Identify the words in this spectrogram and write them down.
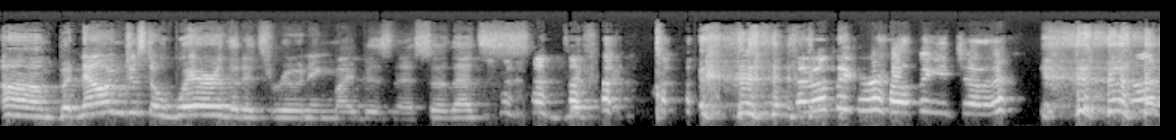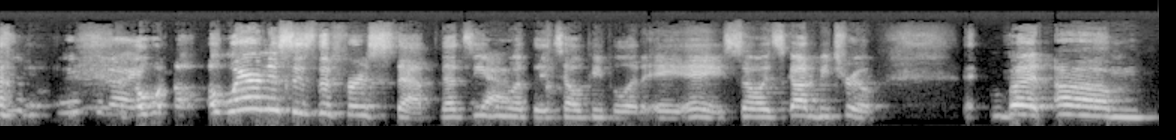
um, but now i'm just aware that it's ruining my business so that's different. I don't think we're helping each other. awareness is the first step. That's even Yeah. what they tell people at aa so it's got to be true. But um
